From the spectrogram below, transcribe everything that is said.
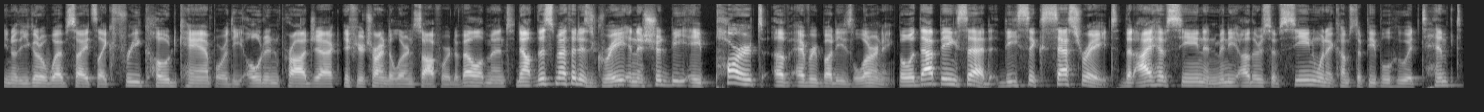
you know, you go to websites like Free Code Camp or the Odin Project if you're trying to learn software development. Now, this method is great, and it should be a part of everybody's learning. But with that being said, the success rate that I have seen and many others have seen when it comes to people who attempt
